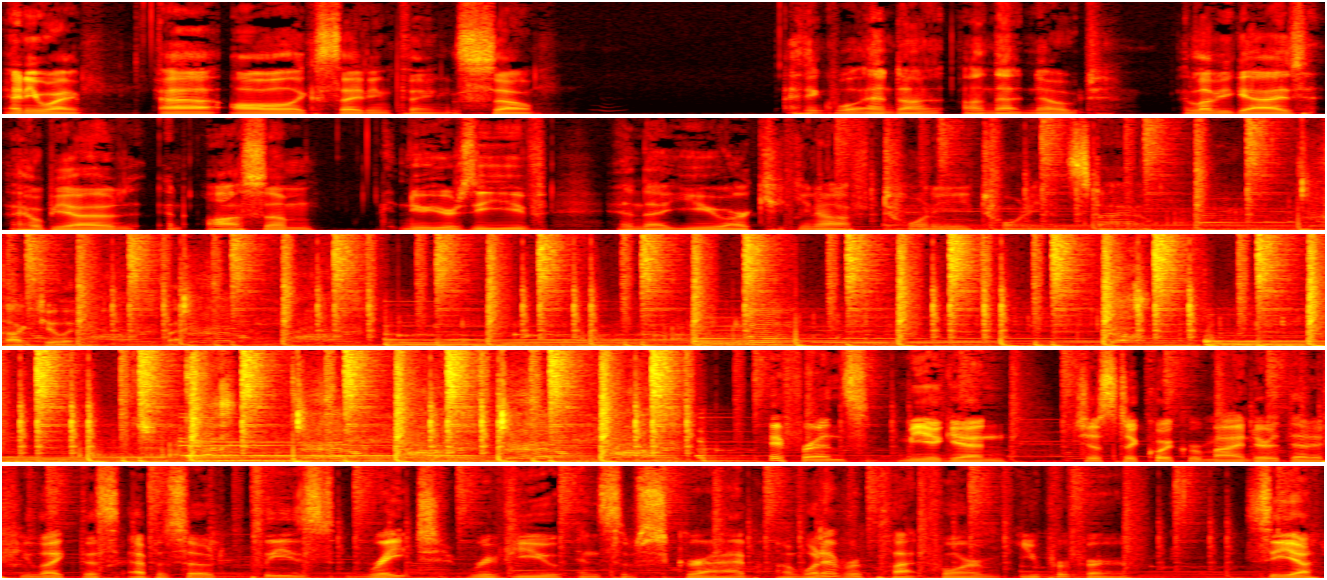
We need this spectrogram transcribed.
anyway, uh, all exciting things. So, I think we'll end on, on that note. I love you guys. I hope you had an awesome New Year's Eve and that you are kicking off 2020 in style. Talk to you later. Bye. Hey friends, me again. Just a quick reminder that if you like this episode, please rate, review, and subscribe on whatever platform you prefer. See ya.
